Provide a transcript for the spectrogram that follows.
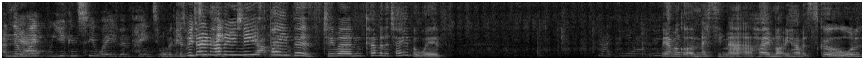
And then Yeah. where, you can see where you've been painting. Well, because we don't have paper to the any outline of them. newspapers to um, cover the table with. We haven't got a messy mat at home like we have at school.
